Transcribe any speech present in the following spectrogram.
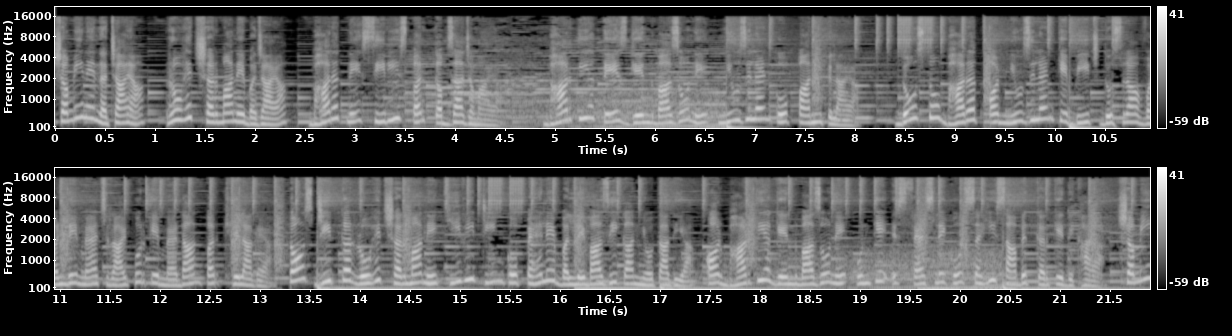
शमी ने नचाया, रोहित शर्मा ने बजाया, भारत ने सीरीज़ पर कब्जा जमाया। भारतीय तेज गेंदबाजों ने न्यूजीलैंड को पानी पिलाया। दोस्तों, भारत और न्यूजीलैंड के बीच दूसरा वनडे मैच रायपुर के मैदान पर खेला गया। टॉस जीतकर रोहित शर्मा ने कीवी टीम को पहले बल्लेबाजी का न्योता दिया और भारतीय गेंदबाजों ने उनके इस फैसले को सही साबित करके दिखाया। शमी,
